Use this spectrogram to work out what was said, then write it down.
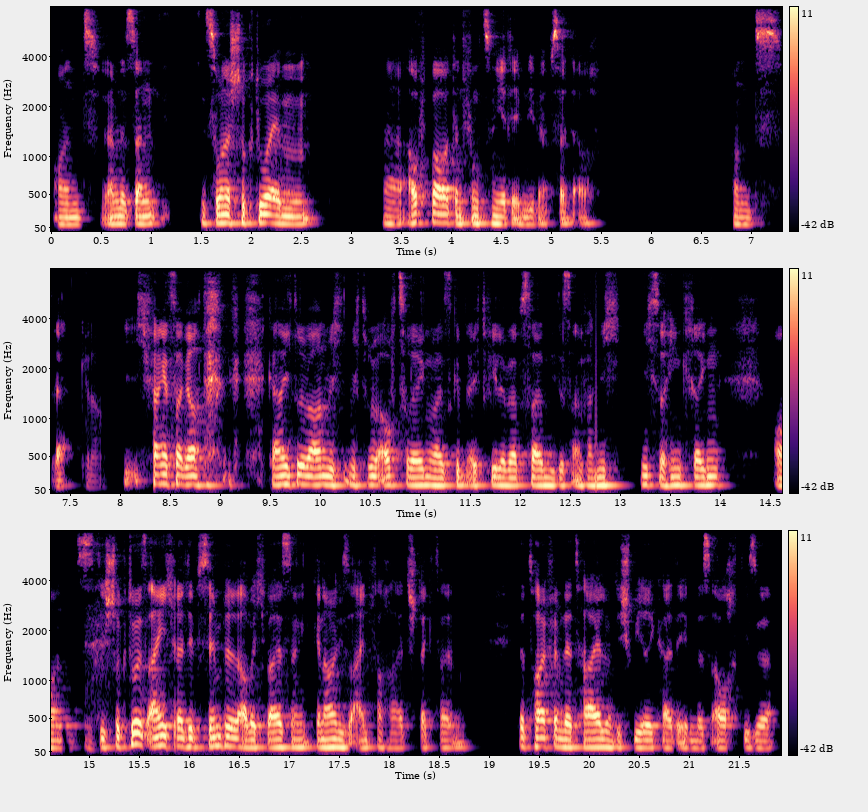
Und wenn man das dann in so einer Struktur eben äh, aufbaut, dann funktioniert eben die Website auch. Und ja, genau. Ich fange jetzt da gar, gar nicht drüber an, mich, mich drüber aufzuregen, weil es gibt echt viele Webseiten, die das einfach nicht, nicht so hinkriegen. Und die Struktur ist eigentlich relativ simpel, aber ich weiß, genau in dieser Einfachheit steckt halt der Teufel im Detail und die Schwierigkeit eben, das auch diese,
